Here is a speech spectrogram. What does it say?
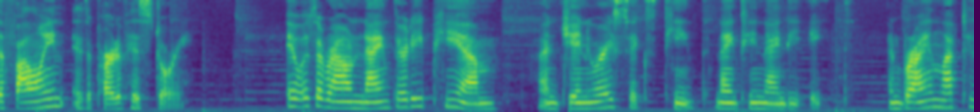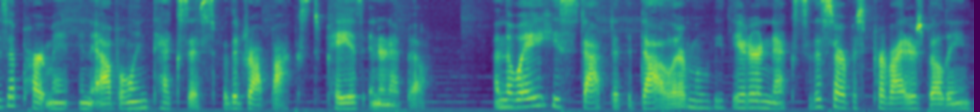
The following is a part of his story. It was around 9:30 p.m. on January 16, 1998. and Brian left his apartment in Abilene, Texas for the Dropbox to pay his internet bill. On the way, he stopped at the Dollar movie theater next to the service provider's building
